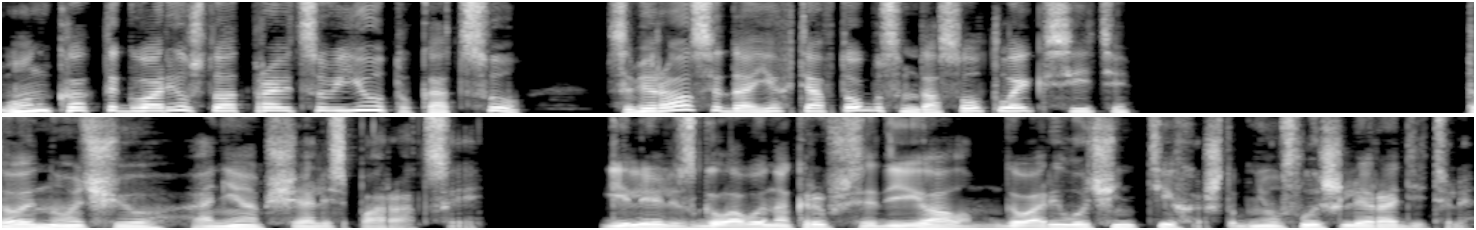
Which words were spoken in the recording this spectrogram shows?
Он как-то говорил, что отправится в Юту, к отцу. Собирался доехать автобусом до Солт-Лейк-Сити». Той ночью они общались по рации. Гилель, с головой накрывшись одеялом, говорил очень тихо, чтобы не услышали родители.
